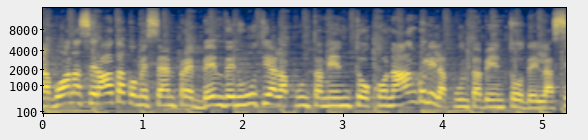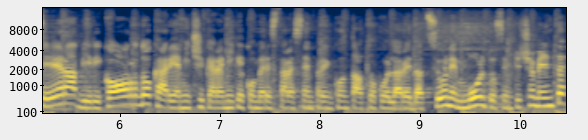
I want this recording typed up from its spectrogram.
Una buona serata, come sempre benvenuti all'appuntamento con Angoli, l'appuntamento della sera. Vi ricordo, cari amici e cari amiche, come restare sempre in contatto con la redazione. Molto semplicemente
